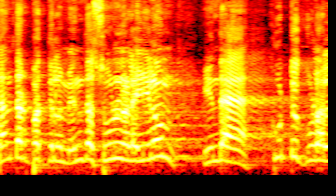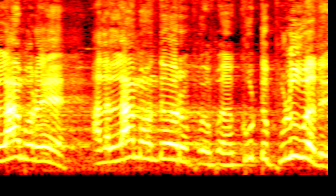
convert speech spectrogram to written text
சந்தர்ப்பத்திலும் எந்த சூழ்நிலையிலும் இந்த கூட்டுக்குழெல்லாம் ஒரு அதெல்லாம் வந்து ஒரு கூட்டு புழுவது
